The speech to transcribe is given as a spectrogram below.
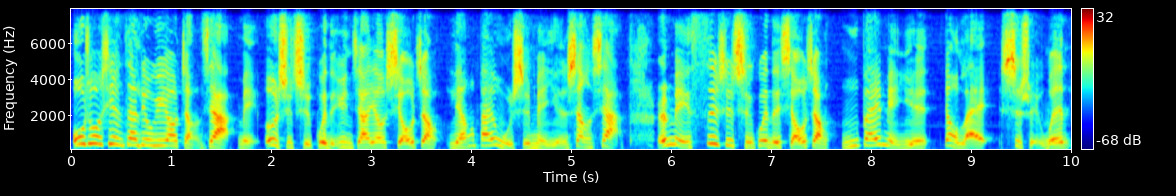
欧洲现在六月要涨价，每二十尺柜的运价要小涨两百五十美元上下，而每四十尺柜的小涨五百美元，要来试水温。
